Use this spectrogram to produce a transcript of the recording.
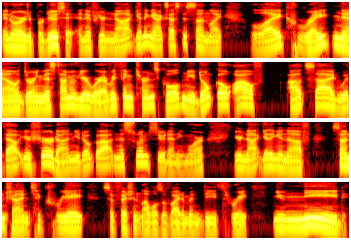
in order to produce it. And if you're not getting access to sunlight, like right now during this time of year where everything turns cold and you don't go off outside without your shirt on, you don't go out in a swimsuit anymore, you're not getting enough sunshine to create sufficient levels of vitamin D3. You need,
